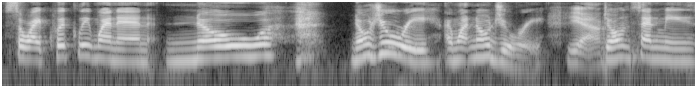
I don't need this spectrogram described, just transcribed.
So I quickly went in, no no jewelry. I want no jewelry. Yeah. Don't send me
